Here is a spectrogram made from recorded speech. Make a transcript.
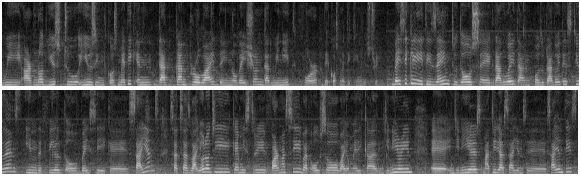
we are not used to using cosmetic and that can provide the innovation that we need for the cosmetic industry. Basically it is aimed to those uh, graduate and postgraduate students in the field of basic uh, science such as biology, chemistry, pharmacy but also biomedical engineering, engineers, material science uh, scientists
